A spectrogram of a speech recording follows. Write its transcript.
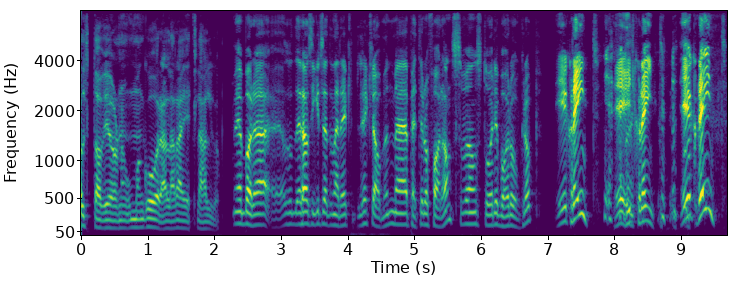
altavgjørende om han går eller ei til helga. Altså, dere har sikkert sett den reklamen med Petter og far hans, hvor han står i bar overkropp. Det er kleint! Det er helt kleint! Det er kleint!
